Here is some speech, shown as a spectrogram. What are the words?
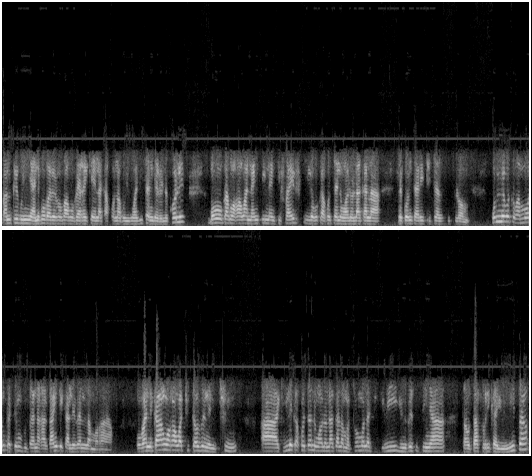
ba mphe bonnyane bo ba be ba bo berekela ka kgona go ingwadisa nderele college. Mo ka ngwaga wa nineteen ninety five ke ile go ka go tsa lengwalo la ka la secondary teachers diploma. Gomme go tloga mo ntate mbutsana ga zanke ka lebelela morago. Gobane ka ngwaga wa two thousand and two um ke ile ka kgwetsa lengwalo la ka la mathomo la degree university ya south africa unisa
